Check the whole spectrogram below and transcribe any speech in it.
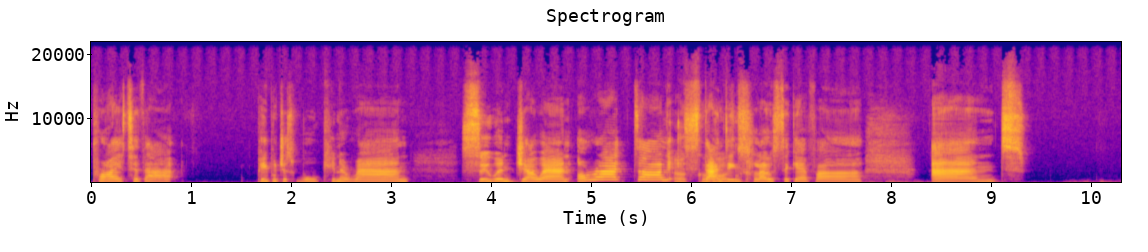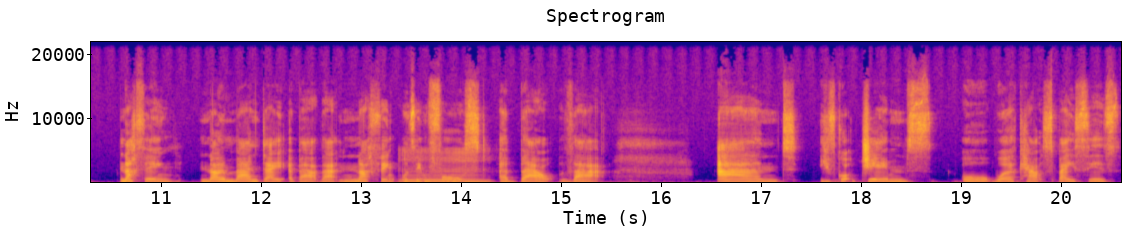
Prior to that, people just walking around, Sue and Joanne, all right, darling, Oh, standing God. close together, and nothing, no mandate about that. Nothing was enforced mm. about that. And you've got gyms or workout spaces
